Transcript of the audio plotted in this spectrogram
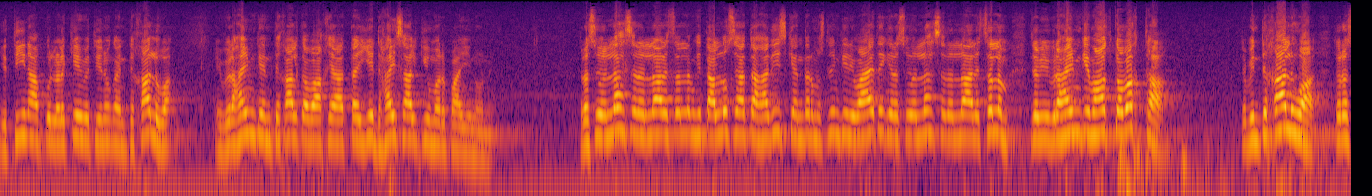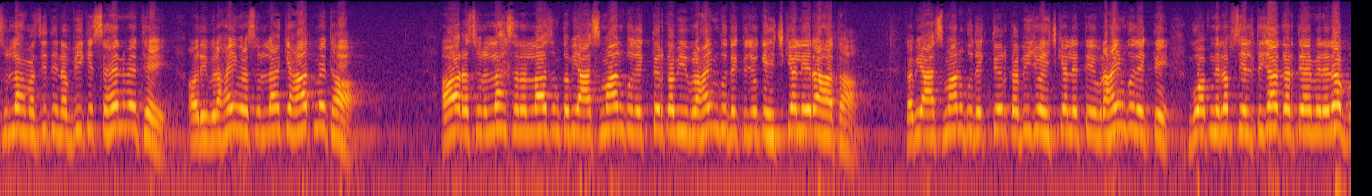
یہ تین آپ کو لڑکے ہوئے، تینوں کا انتقال ہوا۔ ابراہیم کے انتقال کا واقعہ آتا ہے، یہ ڈھائی سال کی عمر پائی انہوں نے۔ رسول اللہ صلی اللہ علیہ وسلم کے تعلق سے آتا حدیث کے اندر مسلم کی روایت ہے کہ رسول اللہ صلی اللہ علیہ وسلم جب ابراہیم کی موت کا وقت تھا جب انتقال ہوا تو رسول اللہ مسجد نبوی کے صحن میں تھے اور ابراہیم رسول اللہ کے ہاتھ میں تھا۔ اور رسول اللہ صلی اللہ علیہ وسلم کبھی آسمان کو دیکھتے اور کبھی ابراہیم کو دیکھتے جو کہ ہچکیاں لے رہا تھا۔ کبھی آسمان کو دیکھتے اور کبھی جو ہچکیاں لیتے ابراہیم کو دیکھتے، وہ اپنے رب سے التجا کرتے ہیں، میرے رب،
